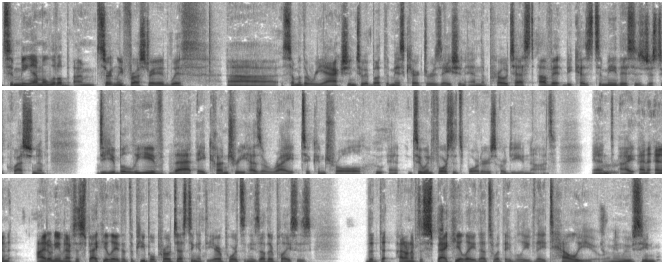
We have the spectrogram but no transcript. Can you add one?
to me i'm a little i'm certainly frustrated with uh, some of the reaction to it both the mischaracterization and the protest of it because to me this is just a question of do you believe that a country has a right to control who to enforce its borders or do you not? And mm. i and, and i don't even have to speculate that the people protesting at the airports and these other places that the, i don't have to speculate that's what they believe. They tell you. I mean we've seen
